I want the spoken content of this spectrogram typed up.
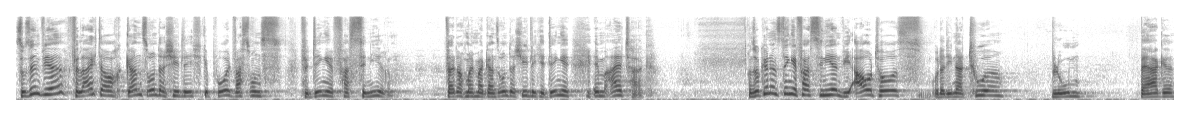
So sind wir vielleicht auch ganz unterschiedlich gepolt, was uns für Dinge faszinieren. Vielleicht auch manchmal ganz unterschiedliche Dinge im Alltag. Und so können uns Dinge faszinieren wie Autos oder die Natur, Blumen, Berge,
